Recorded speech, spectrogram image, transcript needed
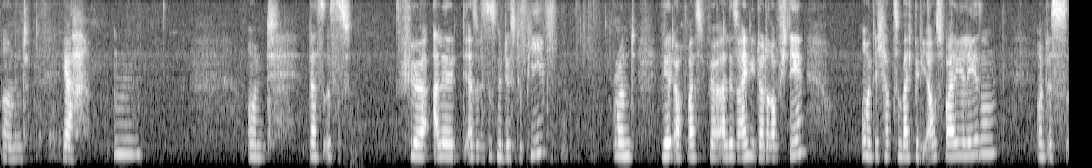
Und ja. Mm. Und das ist für alle, also das ist eine Dystopie. und wird auch was für alle sein, die da drauf stehen. Und ich habe zum Beispiel die Auswahl gelesen und es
